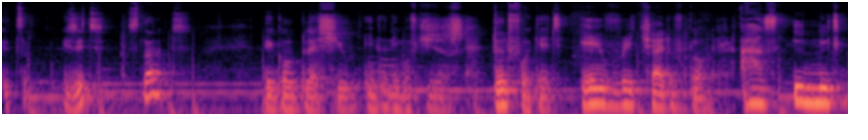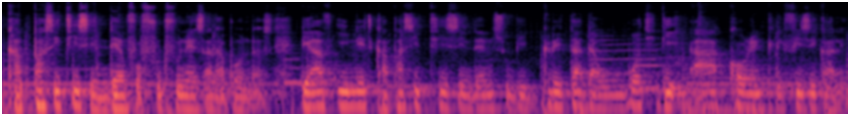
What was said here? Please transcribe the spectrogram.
it's, is it? It's not. May God bless you in the name of Jesus. Don't forget, every child of God has innate capacities in them for fruitfulness and abundance. They have innate capacities in them to be greater than what they are currently physically.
